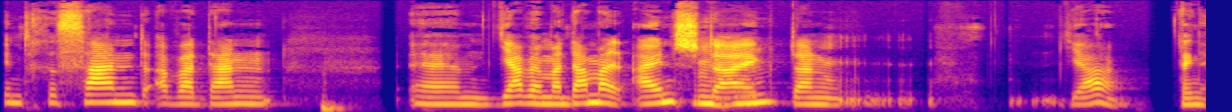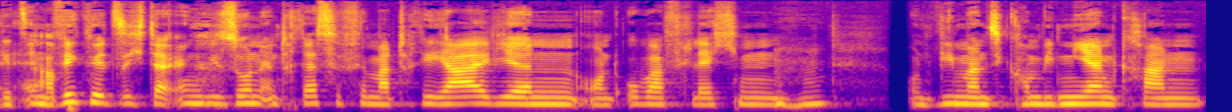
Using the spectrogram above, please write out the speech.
interessant, aber dann, ähm, ja, wenn man da mal einsteigt, mhm. dann, ja, dann entwickelt ab. sich da irgendwie so ein Interesse für Materialien und Oberflächen mhm. und wie man sie kombinieren kann,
